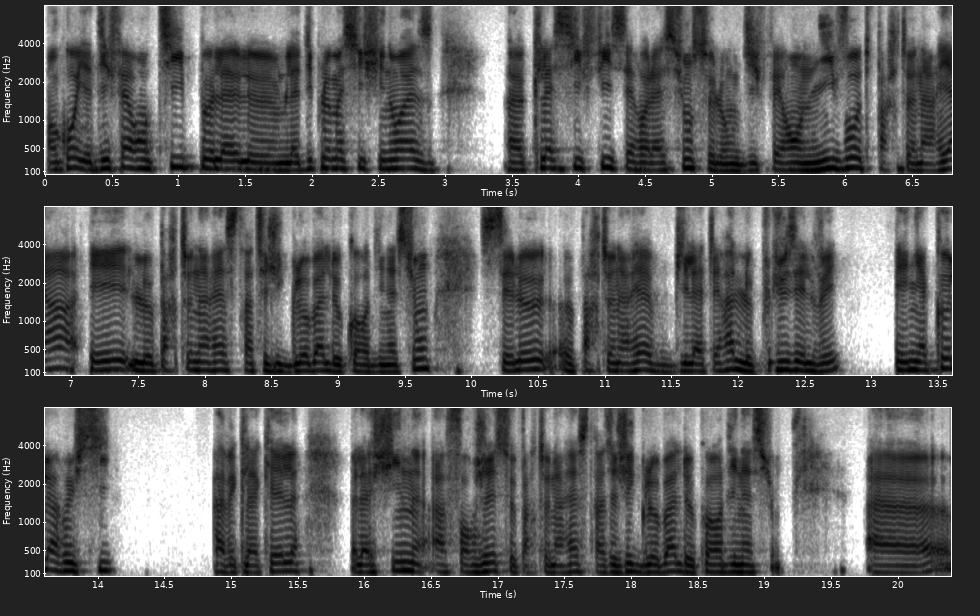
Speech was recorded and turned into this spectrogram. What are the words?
En gros, il y a différents types. La, la diplomatie chinoise euh, classifie ces relations selon différents niveaux de partenariat et le partenariat stratégique global de coordination, c'est le euh, partenariat bilatéral le plus élevé et il n'y a que la Russie avec laquelle la Chine a forgé ce partenariat stratégique global de coordination. Euh,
